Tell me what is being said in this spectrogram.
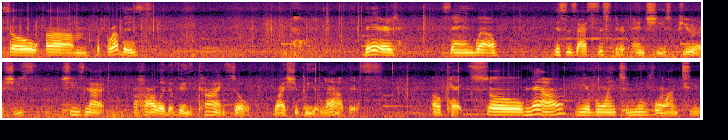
So um, the brothers, they're saying, well, This is our sister, and she is pure. She's she's not a harlot of any kind. So why should we allow this? Okay, so now we are going to move on to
